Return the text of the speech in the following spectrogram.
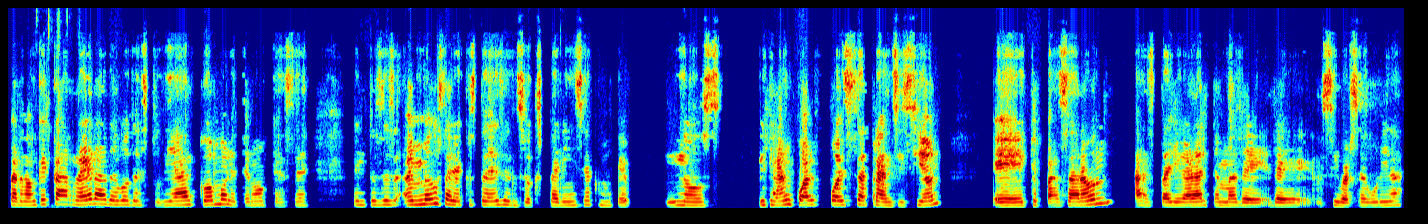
perdón, qué carrera debo de estudiar? ¿Cómo le tengo que hacer? Entonces, a mí me gustaría que ustedes en su experiencia como que nos dijeran cuál fue esa transición eh, que pasaron hasta llegar al tema de, de ciberseguridad.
